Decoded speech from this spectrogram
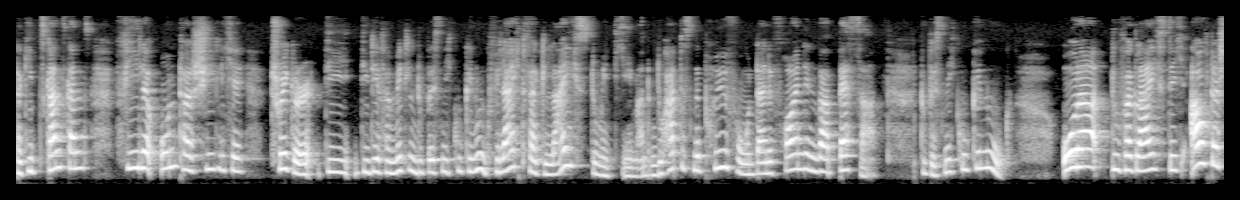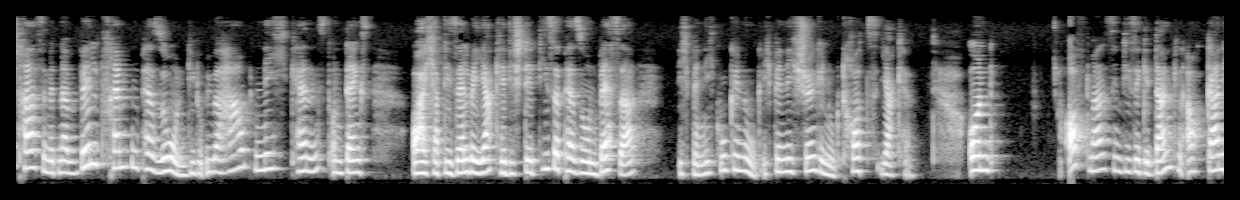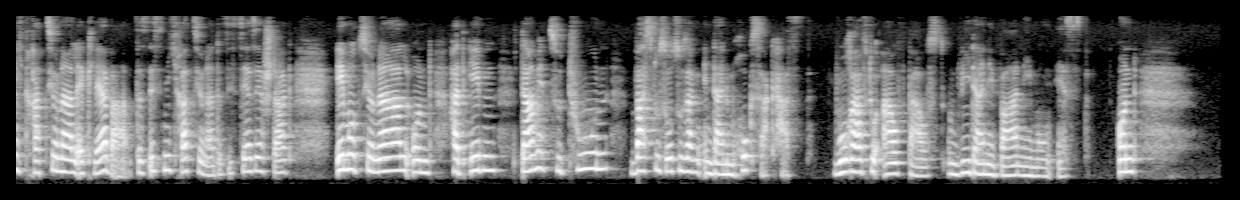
Da gibt's ganz, ganz viele unterschiedliche Trigger, die, die dir vermitteln, du bist nicht gut genug. Vielleicht vergleichst du mit jemandem. Du hattest eine Prüfung und deine Freundin war besser. Du bist nicht gut genug. Oder du vergleichst dich auf der Straße mit einer wildfremden Person, die du überhaupt nicht kennst und denkst, oh, ich habe dieselbe Jacke, die steht dieser Person besser. Ich bin nicht gut genug, ich bin nicht schön genug, trotz Jacke. Und oftmals sind diese Gedanken auch gar nicht rational erklärbar. Das ist nicht rational, das ist sehr, sehr stark emotional und hat eben damit zu tun, was du sozusagen in deinem Rucksack hast worauf du aufbaust und wie deine Wahrnehmung ist. Und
